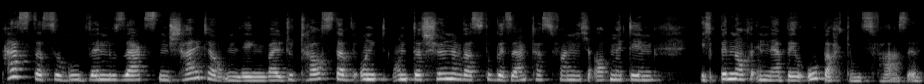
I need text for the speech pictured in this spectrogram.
passt das so gut, wenn du sagst, einen Schalter umlegen, weil du tauchst da und, und das Schöne, was du gesagt hast, fand ich auch mit dem, ich bin noch in der Beobachtungsphase.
